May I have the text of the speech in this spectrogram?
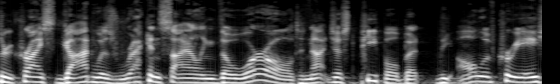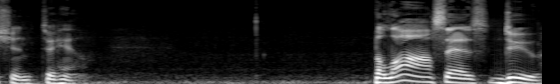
through Christ, God was reconciling the world, not just people, but the all of creation to Him. The law says do,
